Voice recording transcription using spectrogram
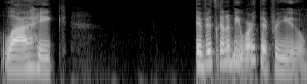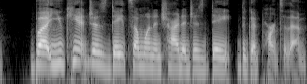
like if it's to be worth it for you. But you can't just date someone and try to just date the good parts of them.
